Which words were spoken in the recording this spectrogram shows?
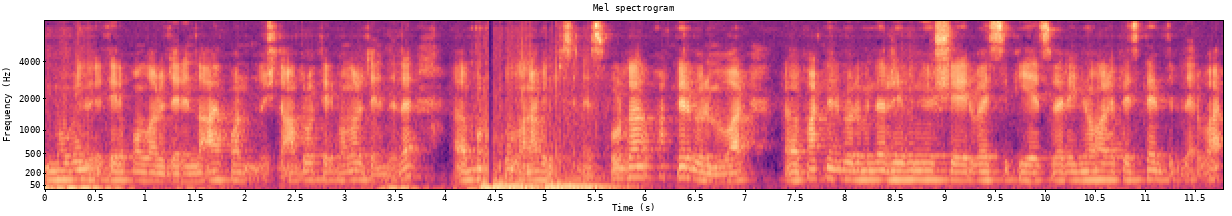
mobil telefonlar üzerinde, iPhone, işte Android telefonlar üzerinde de bunu kullanabilirsiniz. Burada partner bölümü var. Partner bölümünde Revenue Share ve CPS ve Regional Representative'ler var.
